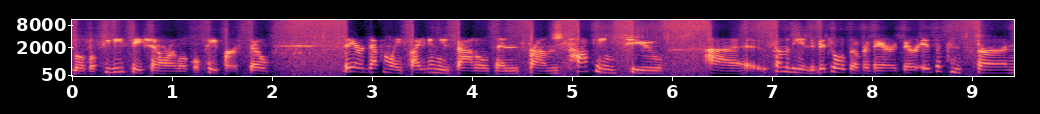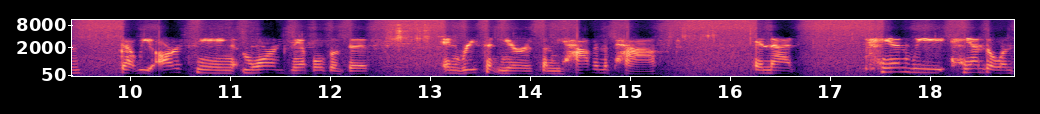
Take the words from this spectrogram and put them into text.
local TV station or a local paper. So they are definitely fighting these battles. And from talking to uh, some of the individuals over there, there is a concern that we are seeing more examples of this in recent years than we have in the past, and that can we handle and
